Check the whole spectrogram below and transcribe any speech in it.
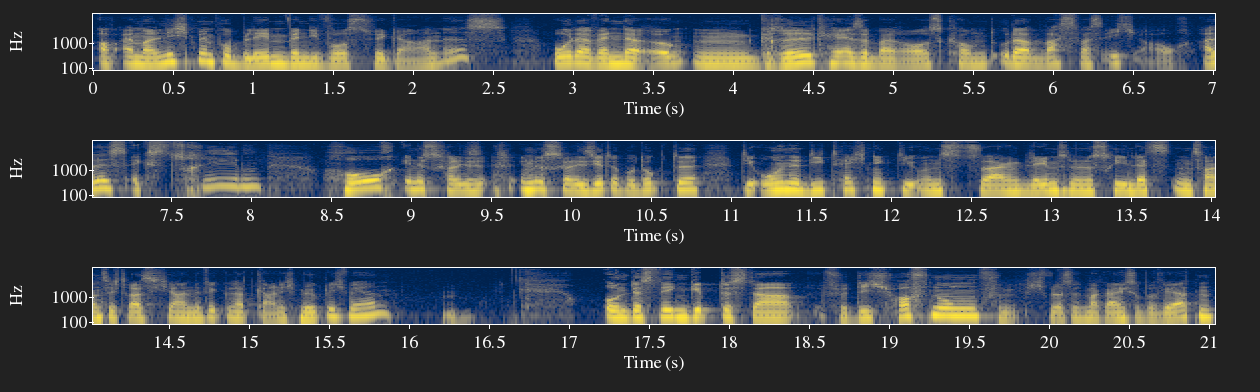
auf einmal nicht mehr ein Problem, wenn die Wurst vegan ist oder wenn da irgendein Grillkäse bei rauskommt oder was weiß ich auch. Alles extrem hoch industrialisierte Produkte, die ohne die Technik, die uns sozusagen die Lebensmittelindustrie in den letzten 20, 30 Jahren entwickelt hat, gar nicht möglich wären. Und deswegen gibt es da für dich Hoffnung, für, ich will das jetzt mal gar nicht so bewerten,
